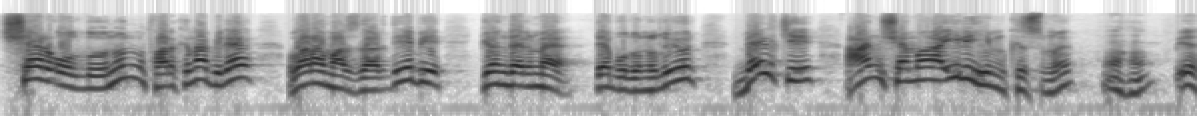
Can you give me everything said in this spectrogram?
şer olduğunun farkına bile varamazlar diye bir gönderme de bulunuluyor. Belki an şemailihim kısmı bir-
